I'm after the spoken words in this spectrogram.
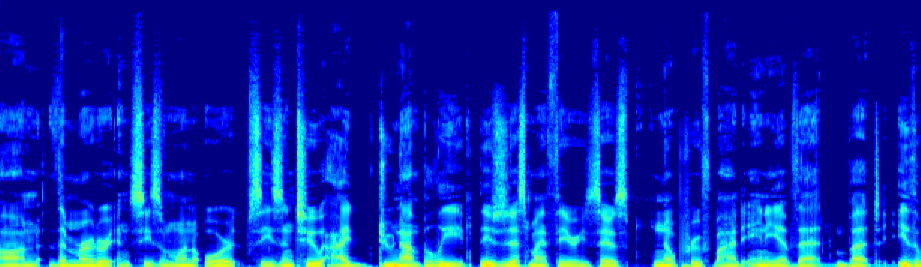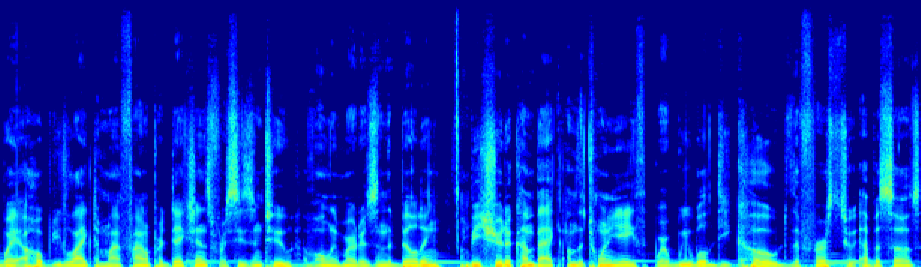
on the murder in season one or season two. I do not believe. These are just my theories. There's no proof behind any of that. But either way, I hope you liked my final predictions for season two of Only Murders in the Building. Be sure to come back on the 28th where we will decode the first two episodes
